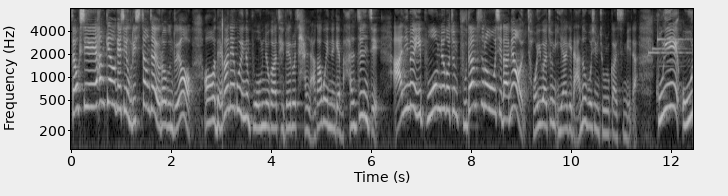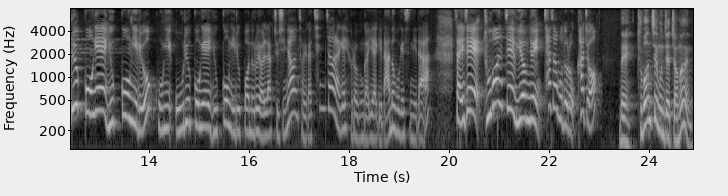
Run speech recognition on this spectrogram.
자 혹시 함께하고 계신 우리 시청자 여러분도요. 어, 내가 내고 있는 보험료가 제대로 잘 나가고 있는 게 맞은지 아니면 이 보험료가 좀 부담스러우시다면 저희와 좀 이야기 나눠 보시면 좋을 것 같습니다. 02-560-6026, 02-560-6026번으로 연락 주시면 저희가 친절하게 여러분과 이야기 나눠 보겠습니다. 자 이제 두 번째 위험 요인 찾아보도록 하죠. 네, 두 번째 문제점은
